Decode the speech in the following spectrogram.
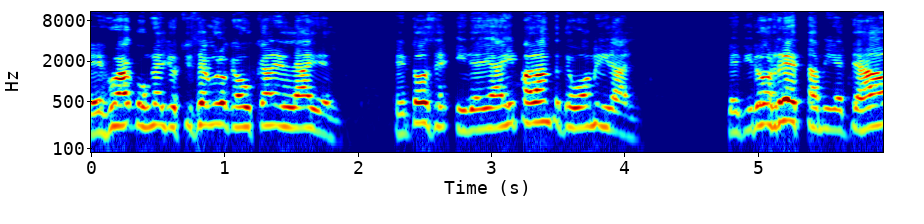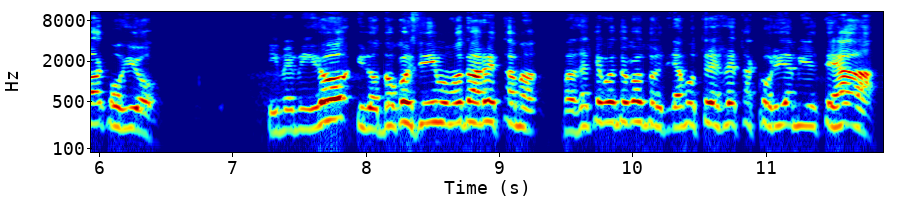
él juega con él, yo estoy seguro que va a buscar el slider. Entonces, y de ahí para adelante te voy a mirar. Le tiró recta, Miguel Tejada cogió y me miró y los dos coincidimos en otra recta más. Para hacerte cuento corto, le tiramos tres rectas corridas a Miguel Tejada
